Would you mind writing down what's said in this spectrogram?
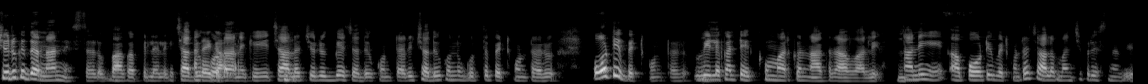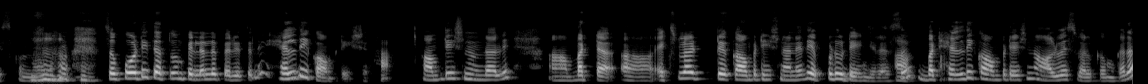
చురుకుదనాన్ని ఇస్తాడు బాగా పిల్లలకి చదువుకోవడానికి. చాలా చురుగ్గా చదువుకుంటారు. చదువుకుని గుర్తు పెట్టుకుంటారు. పోటీ పెట్టుకుంటారు. వీళ్ళకంటే ఎక్కువ మార్కులు నాకు రావాలి. అని ఆ పోటీ పెట్టుకుంటే చాలా మంచి ప్రశ్న తీసుకున్నారు సో పోటీ తత్వం పిల్లల్లో పెరుగుతుంది హెల్దీ కాంపిటీషన్. కాంపిటీషన్ ఉండాలి. బట్ ఎక్స్ప్లోట్ కాంపిటీషన్ అనేది ఎప్పుడు dangerous. But healthy competition always welcome కదా.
